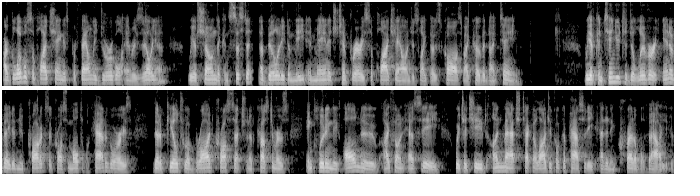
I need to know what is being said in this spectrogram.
Our global supply chain is profoundly durable and resilient. We have shown the consistent ability to meet and manage temporary supply challenges like those caused by COVID-19. We have continued to deliver innovative new products across multiple categories that appeal to a broad cross-section of customers, including the all-new iPhone SE, which achieved unmatched technological capacity at an incredible value.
